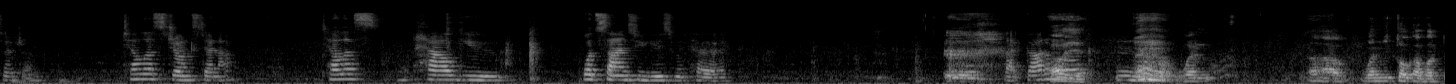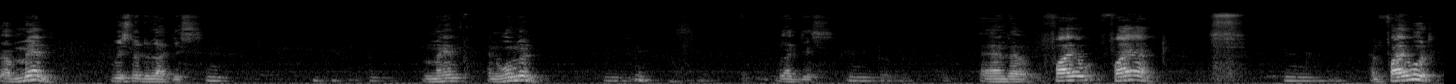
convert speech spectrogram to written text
So, John, tell us, John, stand. Tell us how you, what signs you use with her. like garden Oh, work. yeah. Mm. when uh, when we talk about uh, men, we should do like this. Mm. Man and woman, like this. Mm. And uh, fire, fire, Mm. and firewood, Mm.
